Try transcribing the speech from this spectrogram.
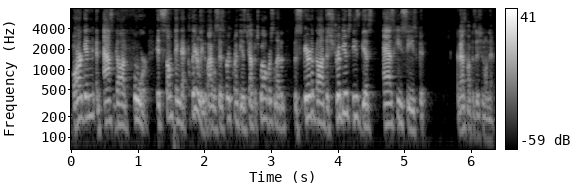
bargain and ask God for. It's something that clearly the Bible says, 1 Corinthians chapter 12, verse 11, the Spirit of God distributes these gifts as he sees fit. And that's my position on that.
